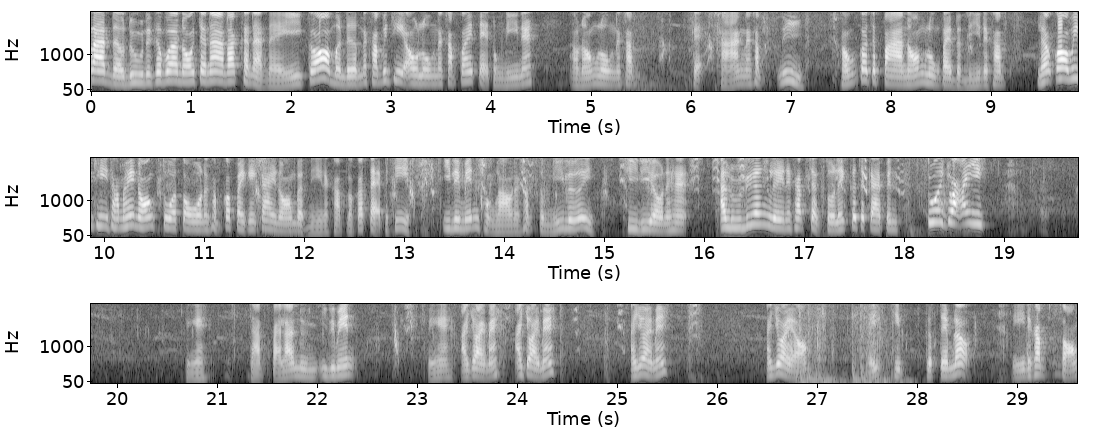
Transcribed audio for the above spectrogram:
ล่ะเดี๋ยวดูนะครับว่าน้องจะน่ารักขนาดไหน ก็เหมือนเดิมนะครับ วิธีเอาลงนะครับ ก็ให้แตะตรงนี้นะ เอาน้องลงนะครับ แกะค้างนะครับ นี่ เขาก็จะปาน้องลงไปแบบนี้นะครับ แล้วก็วิธีทำให้น้องตัวโตนะครับ ก็ไปใกล้ๆน้องแบบนี้นะครับ แล้วก็แตะไปที่อิเลเมนต์ของเรานะครับ ตรงนี้เลยทีเดียวนะฮะอะรู้เรื่องเลยนะครับ จากตัวเล็กก็จะกลายเป็นตัวใหญ่ เป็นไง จัดไปล้วหนึ่งอิเลเมนต์ เป็นไงอาย่อยไหมอาย่อยไหมอาย่อยไหมอาย่อยเหรอ เฮ้ยทิปเกือบเต็มแล้ว นี่นะครับสอง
